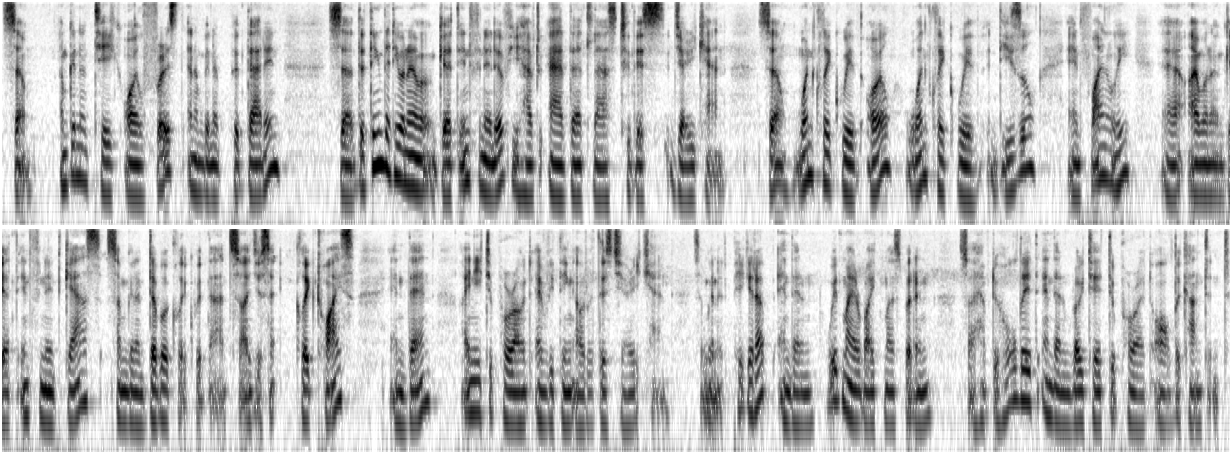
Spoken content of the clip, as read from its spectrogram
So I'm going to take oil first, and I'm going to put that in. So the thing that you want to get infinite of, you have to add that last to this jerry can. So one click with oil, one click with diesel, and finally uh, I want to get infinite gas, so I'm going to double click with that. So I just click twice, and then I need to pour out everything out of this jerry can. So I'm going to pick it up, and then with my right mouse button, so I have to hold it and then rotate to pour out all the content.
